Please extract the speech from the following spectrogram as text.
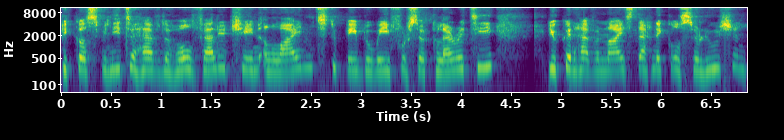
because we need to have the whole value chain aligned to pave the way for circularity you can have a nice technical solution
